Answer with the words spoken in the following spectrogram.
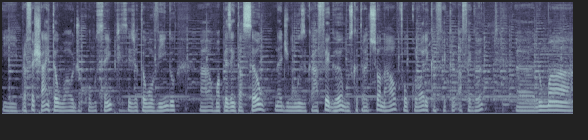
E para fechar então o áudio, como sempre, vocês já estão ouvindo uma apresentação né, de música afegã, música tradicional, folclórica afegã, uh, numa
